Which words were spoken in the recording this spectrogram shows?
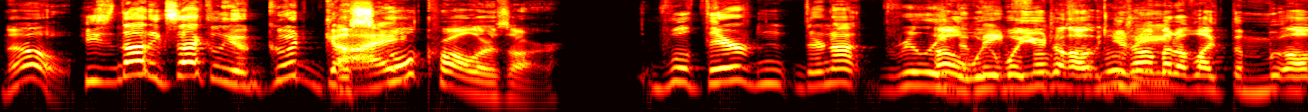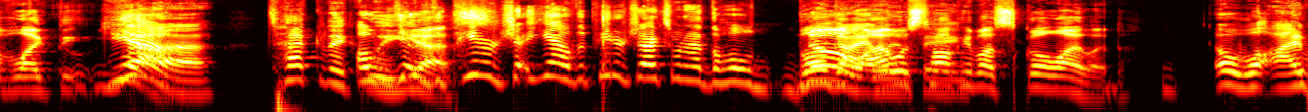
no. He's not exactly a good guy. The guy. skull crawlers are. well, they're they're not really. oh, the wait, main well, you're, ta- you're talking about of like the mo- of like the yeah. yeah. Technically, Oh yeah, yes. the Peter. Ja- yeah, the Peter Jackson one had the whole no, bug I was thing. talking about Skull Island. Oh well, I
